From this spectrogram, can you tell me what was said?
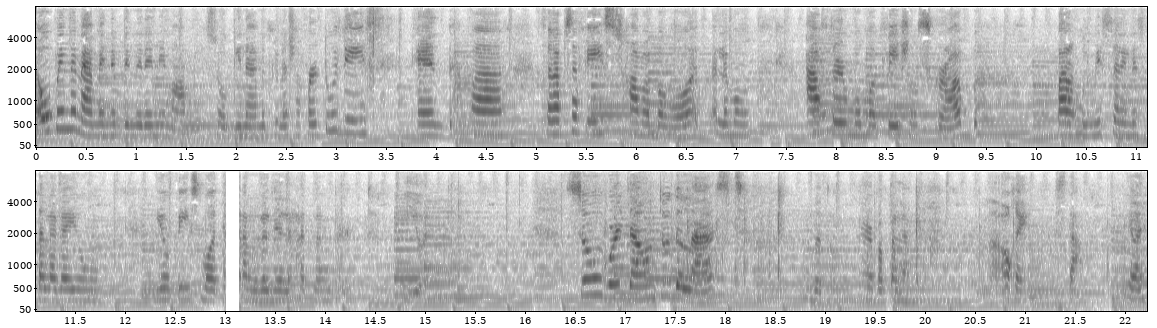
na-open na namin yung binili ni mommy. So, ginamit ko na siya for 2 days. And, uh, Sarap sa face, tsaka mabango. At alam mo, after mo mag-facial scrub, parang linis na linis talaga yung, yung face mo at tanggal niya lahat ng dirt. Yun. So, we're down to the last. Ano ba to? Meron pa pala. Uh, okay, stop. Yun.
